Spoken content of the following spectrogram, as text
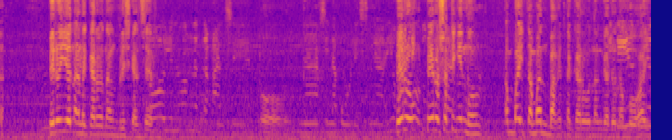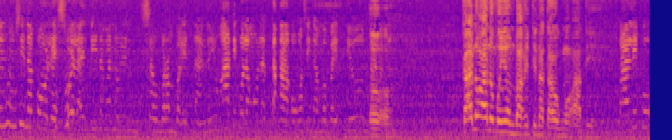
Pero yun ang nagkaroon ng breast cancer. Oo, yun ang nagka-cancer Oo. na sinapolis niya. Yung Pero ate ko pero sa tingin mo, ang bait naman bakit nagkaroon ng gano'n ang buhay? Yun, yun yung sinapolis, wala, hindi naman yun sobrang bait na. ano. Yung ate ko lang yung nagtaka ko kasi nga mabait yun. Oo. Kaano-ano mo yun? Bakit tinatawag mong ate? Bali po,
